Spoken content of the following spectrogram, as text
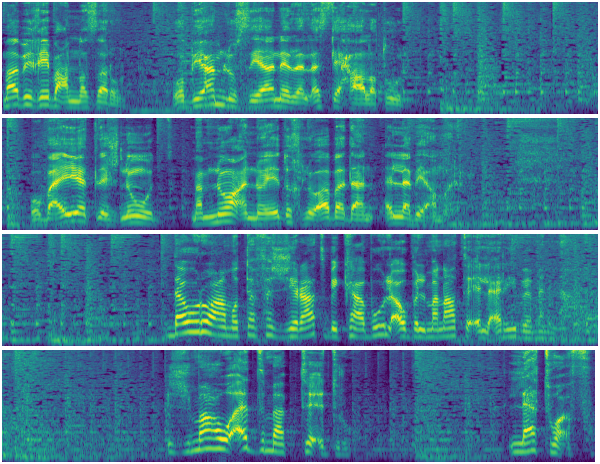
ما بيغيب عن نظرهم وبيعملوا صيانة للأسلحة على طول. وبقية الجنود ممنوع إنه يدخلوا ابدا إلا بأمر. دوروا على متفجرات بكابول أو بالمناطق القريبة منها. اجمعوا قد ما بتقدروا. لا توقفوا.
